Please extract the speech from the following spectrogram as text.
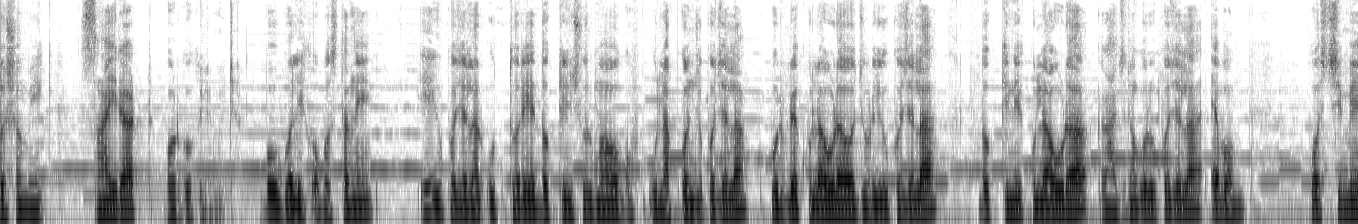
দশমিক সাঁইরাট বর্গ কিলোমিটার। ভৌগোলিক অবস্থানে এই উপজেলার উত্তরে দক্ষিণ সুরমা ও গোলাপগঞ্জ উপজেলা, পূর্বে কুলাউড়া ও জুড়ি উপজেলা দক্ষিণে কুলাউড়া, রাজনগর উপজেলা এবং পশ্চিমে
